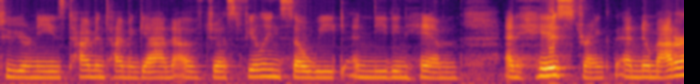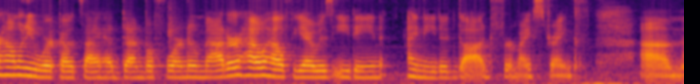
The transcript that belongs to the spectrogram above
to your knees time and time again of just feeling so weak and needing Him and His strength. And no matter how many workouts I had done before, no matter how healthy I was eating, I needed God for my strength. Um,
